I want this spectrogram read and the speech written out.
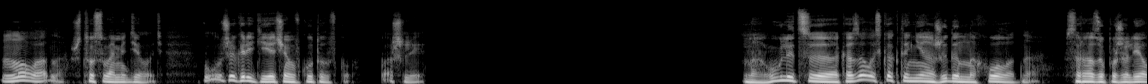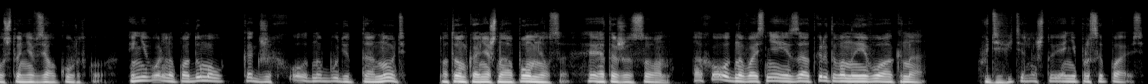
Ну ладно, что с вами делать? Лучше к реке, чем в кутузку. Пошли». На улице оказалось как-то неожиданно холодно. Сразу пожалел, что не взял куртку. И невольно подумал, как же холодно будет тонуть. Потом, конечно, опомнился. Это же сон. А холодно во сне из-за открытого на его окна. Удивительно, что я не просыпаюсь.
